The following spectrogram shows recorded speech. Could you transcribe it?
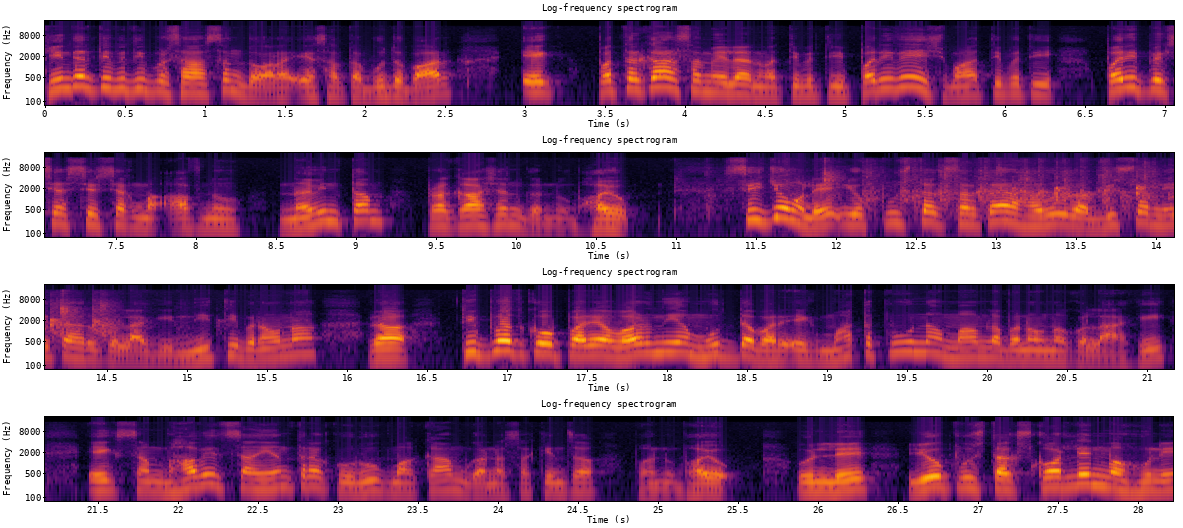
केन्द्र तिब्बती प्रशासनद्वारा यस हप्ता बुधबार एक पत्रकार सम्मेलनमा तिब्बती परिवेशमा तिब्बती परिप्रेक्ष्य शीर्षकमा आफ्नो नवीनतम प्रकाशन गर्नुभयो। सिजोङले यो पुस्तक सरकारहरू र विश्व नेताहरूको लागि नीति बनाउन र तिब्बतको पर्यावरणीय मुद्दाबारे एक महत्त्वपूर्ण मामला बनाउनको लागि एक सम्भावित संयन्त्रको रूपमा काम गर्न सकिन्छ भन्नुभयो। उनले यो पुस्तक स्कटल्यान्डमा हुने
